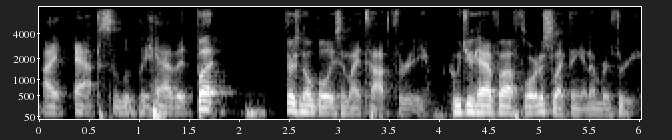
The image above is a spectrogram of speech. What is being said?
I absolutely have it. But there's no goalies in my top three. Who'd you have uh, Florida selecting at number three?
